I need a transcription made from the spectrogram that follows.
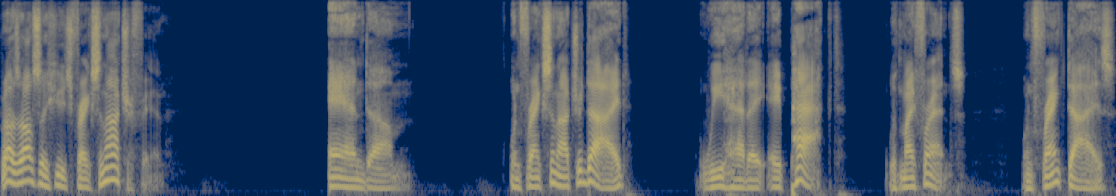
but I was also a huge Frank Sinatra fan. And um, when Frank Sinatra died, we had a, a pact with my friends. When Frank dies,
